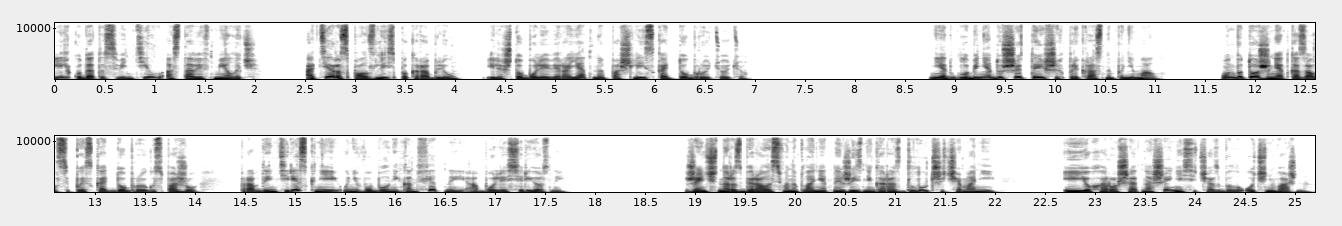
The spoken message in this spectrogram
Иль куда-то свинтил, оставив мелочь, а те расползлись по кораблю или, что более вероятно, пошли искать добрую тетю. Нет, в глубине души Тейш их прекрасно понимал. Он бы тоже не отказался поискать добрую госпожу, правда, интерес к ней у него был не конфетный, а более серьезный. Женщина разбиралась в инопланетной жизни гораздо лучше, чем они, и ее хорошее отношение сейчас было очень важно.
